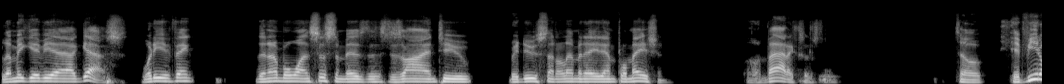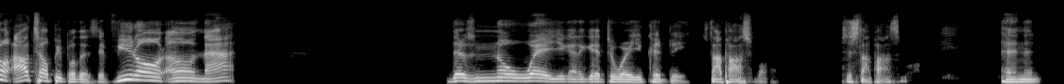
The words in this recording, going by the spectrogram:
let me give you a guess. What do you think the number one system is that's designed to reduce and eliminate inflammation? The lymphatic system. So if you don't, I'll tell people this if you don't own that, there's no way you're going to get to where you could be. It's not possible. It's just not possible. And then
